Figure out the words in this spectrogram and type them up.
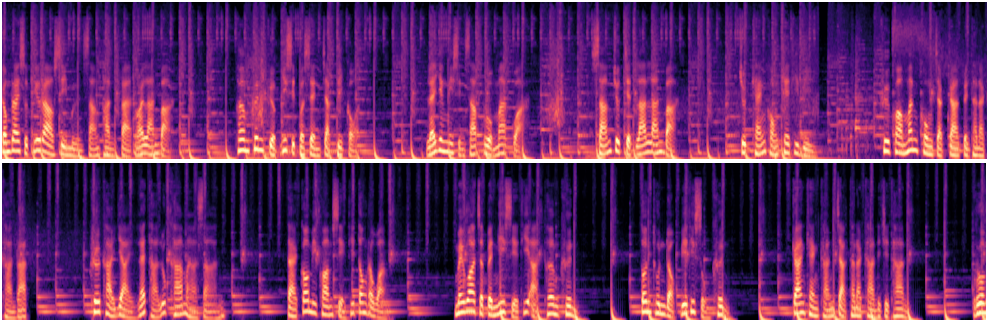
กำไรสุทธิราว 43,800 ล้านบาท เพิ่มขึ้นเกือบ 20%จากปีก่อน และยังมีสินทรัพย์รวมมากกว่า 3.7 ล้านล้านบาท จุดแข็งของ KTB คือความมั่นคงจากการเป็นธนาคารรัฐ เครือข่ายใหญ่และฐานลูกค้ามหาศาล แต่ก็มีความเสี่ยงที่ต้องระวัง ไม่ว่าจะเป็นหนี้เสียที่อาจเพิ่มขึ้น ต้นทุนดอกเบี้ยที่สูงขึ้น การแข่งขันจากธนาคารดิจิทัล รวม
